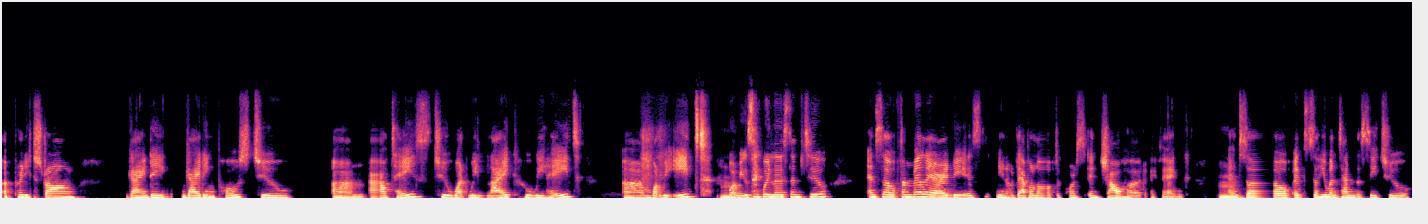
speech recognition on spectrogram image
a pretty strong guiding guiding post to um, our taste, to what we like, who we hate, um, what we eat, what Mm. music we listen to. And so familiarity is, you know, developed, of course, in childhood, I think Mm. and so it's a human tendency to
